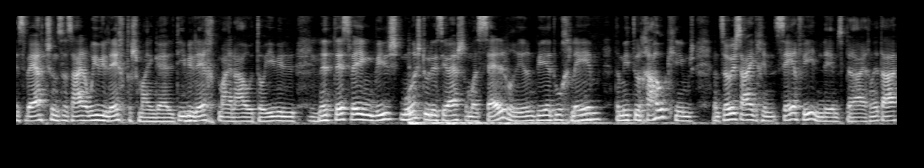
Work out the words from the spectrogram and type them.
es wird schon so sein, aber ich will echt mein Geld, ich will mhm. echt mein Auto, ich will, mhm. nicht deswegen willst, musst du das ja erst einmal selber irgendwie durchleben, mhm. damit du auch kommst. Und so ist es eigentlich in sehr vielen Lebensbereichen, nicht? Auch,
